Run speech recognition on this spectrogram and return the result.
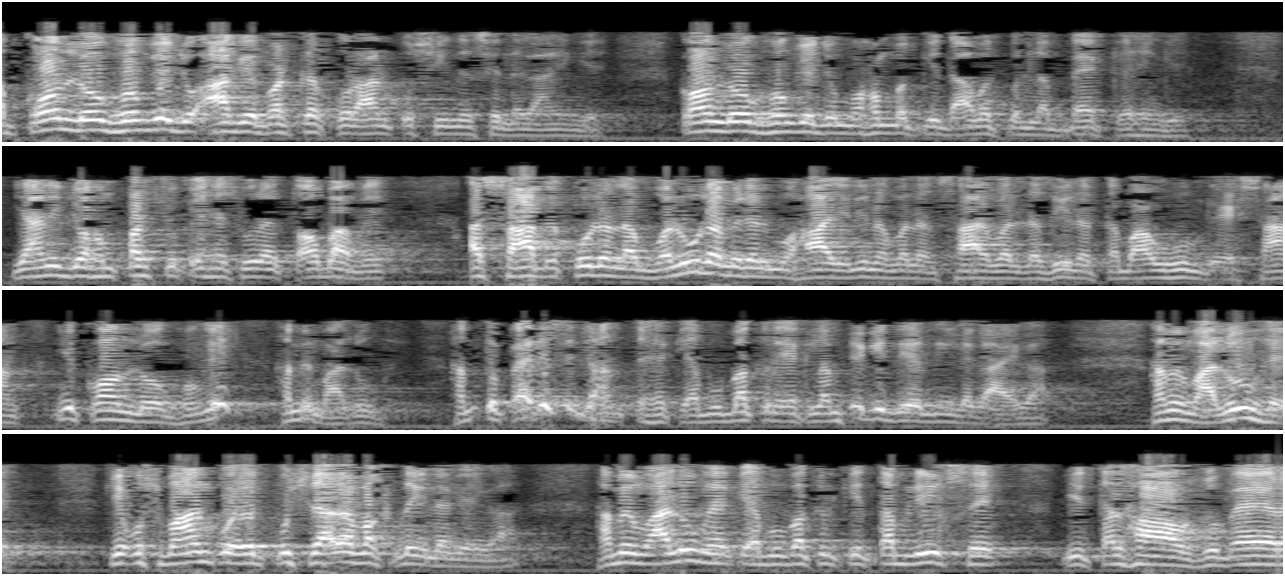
अब कौन लोग होंगे जो आगे बढ़कर कुरान को सीने से लगाएँगे? कौन लोग होंगे जो मोहम्मद की दावत पर लब्बैक कहेंगे? यानी जो हम पढ़ चुके हैं सूरह तौबा में असाबकुलवलून मिनल मुहाजरीन वलसार वजीन तबाहूम एहसान ये कौन लोग होंगे हमें मालूम है हम तो पहले से जानते हैं कि अबू बकर एक लम्हे की देर नहीं लगाएगा हमें मालूम है कि उस्मान को एक कुछ ज़्यादा वक्त नहीं लगेगा हमें मालूम है कि अबू बकर की तबलीग से ये तलहा और जुबैर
